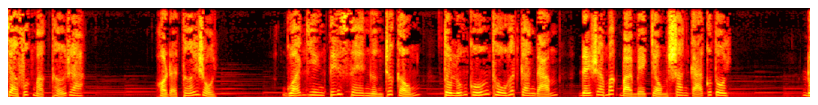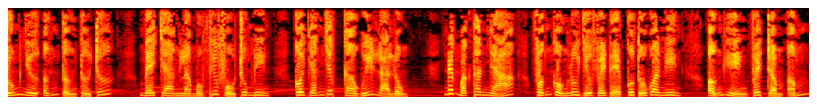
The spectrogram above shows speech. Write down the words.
Cha phước mặt thở ra họ đã tới rồi. Quả nhiên tiếng xe ngừng trước cổng. Tôi luống cuốn thu hết can đảm, để ra mắt bà mẹ chồng sang cả của tôi. Đúng như ấn tượng từ trước, mẹ chàng là một thiếu phụ trung niên, có dáng dấp cao quý lạ lùng. Nét mặt thanh nhã, vẫn còn lưu giữ vẻ đẹp của tuổi qua niên, ẩn hiện vẻ trầm ấm,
